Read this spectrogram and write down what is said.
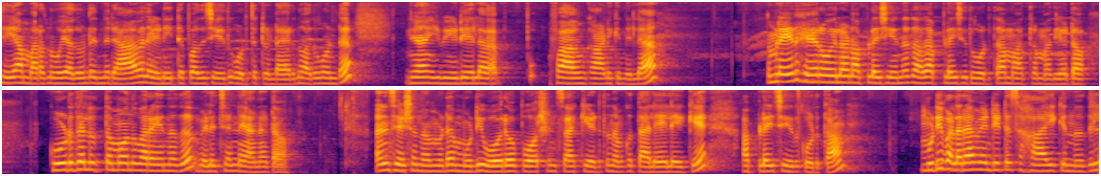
ചെയ്യാൻ മറന്നുപോയി. അതുകൊണ്ട് ഇന്ന് രാവിലെ എണീറ്റപ്പോൾ അത് ചെയ്ത് കൊടുത്തിട്ടുണ്ടായിരുന്നു. അതുകൊണ്ട് ഞാൻ ഈ വീഡിയോയിൽ ഭാഗം കാണിക്കുന്നില്ല. നമ്മൾ ഏത് ഹെയർ ഓയിലാണോ അപ്ലൈ ചെയ്യുന്നത്? അത് അപ്ലൈ ചെയ്ത് കൊടുത്താൽ മാത്രം മതി കേട്ടോ. കൂടുതൽ ഉത്തമം എന്ന് പറയുന്നത് വെളിച്ചെണ്ണയാണ് കേട്ടോ. അതിനുശേഷം നമ്മുടെ മുടി ഓരോ പോർഷൻസ് ആക്കി എടുത്ത് നമുക്ക് തലയിലേക്ക് അപ്ലൈ ചെയ്ത് കൊടുക്കാം. മുടി വളരാൻ വേണ്ടിയിട്ട് സഹായിക്കുന്നതിൽ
